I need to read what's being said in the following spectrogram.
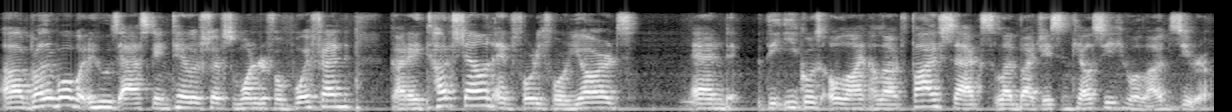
Uh, Brother Bowl, but who's asking? Taylor Swift's wonderful boyfriend got a touchdown and 44 yards, and the Eagles O line allowed five sacks, led by Jason Kelce, who allowed zero.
